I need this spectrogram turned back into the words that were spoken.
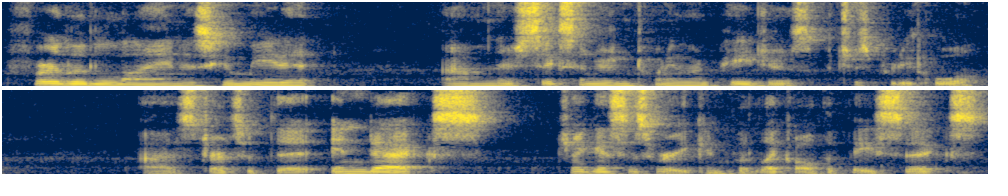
For a Little Lion is who made it. Um, there's 621 pages, which is pretty cool. Uh, it starts with the index, which I guess is where you can put like all the basics.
